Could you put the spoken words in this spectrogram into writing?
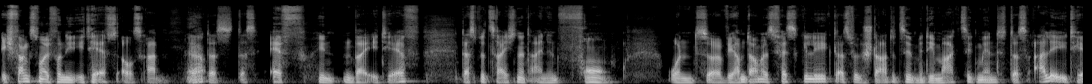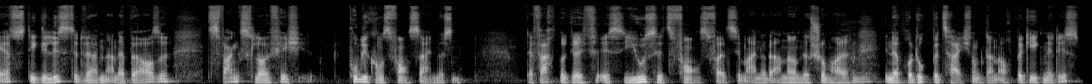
Ich fange es mal von den ETFs aus an. Ja. das, das F hinten bei ETF, das bezeichnet einen Fonds. Und äh, wir haben damals festgelegt, als wir gestartet sind mit dem Marktsegment, dass alle ETFs, die gelistet werden an der Börse, zwangsläufig Publikumsfonds sein müssen. Der Fachbegriff ist USITS-Fonds, falls dem einen oder anderen das schon mal mhm. in der Produktbezeichnung dann auch begegnet ist.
